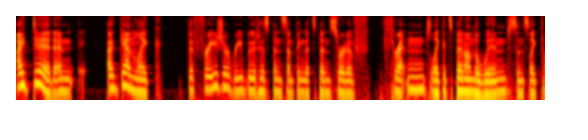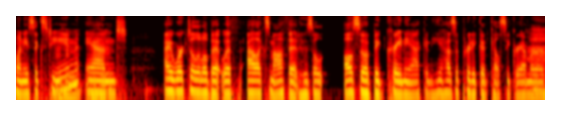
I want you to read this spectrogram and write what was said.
I did, and eh, again, like the Frasier reboot has been something that's been sort of threatened. Like it's been on the wind since like 2016, mm-hmm, mm-hmm, and mm-hmm. I worked a little bit with Alex Moffat, who's a also a big craniac, and he has a pretty good Kelsey Grammer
